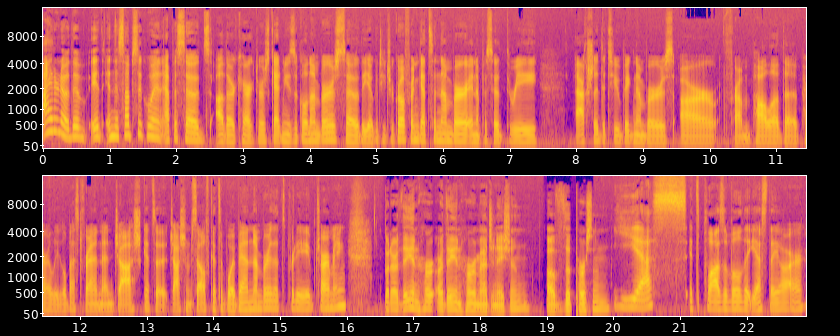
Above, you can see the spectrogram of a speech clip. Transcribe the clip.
I don't know. The in, in the subsequent episodes, other characters get musical numbers. So the yoga teacher girlfriend gets a number in episode three. Actually, the two big numbers are from Paula, the paralegal best friend, and Josh gets a Josh himself gets a boy band number. That's pretty charming. But are they in her? Are they in her imagination of the person? Yes, it's plausible that yes, they are.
